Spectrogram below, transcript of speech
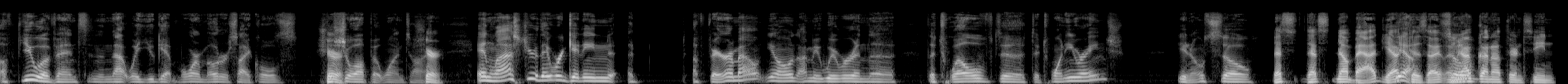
a few events, and then that way you get more motorcycles Sure. to show up at one time. Sure. And last year they were getting a, a fair amount. You know, I mean, we were in the the twelve to, to twenty range. You know, so That's that's not bad, yeah. Yeah, Because I, I so- mean, I've gone out there and seen,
